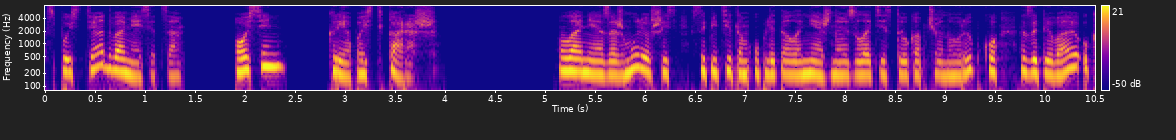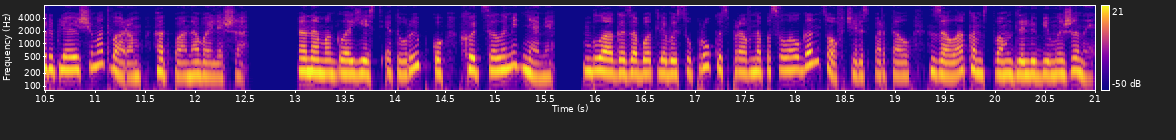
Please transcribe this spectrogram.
Спустя два месяца. Осень. Крепость Караш. Лания, зажмурившись, с аппетитом уплетала нежную золотистую копченую рыбку, запивая укрепляющим отваром от пана Велиша. Она могла есть эту рыбку хоть целыми днями, благо заботливый супруг исправно посылал гонцов через портал за лакомством для любимой жены.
